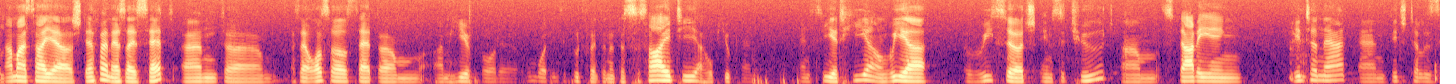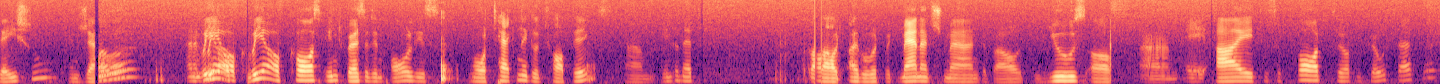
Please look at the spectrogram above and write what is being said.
Nama saya Stefan, as I said, and um, as I also said, um, I'm here for the Humboldt Institute for Internet Society. I hope you can, can see it here. And we are a research institute um, studying internet and digitalization in general. And we are, we are of course interested in all these more technical topics, um, internet, about algorithmic management, about the use of um, AI to support certain processes.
